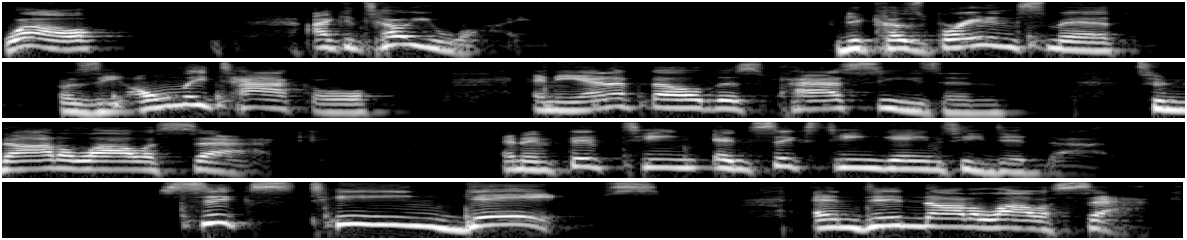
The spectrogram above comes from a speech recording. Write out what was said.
Well, I can tell you why. Because Braden Smith was the only tackle in the NFL this past season to not allow a sack. And in 15 and 16 games, he did that. 16 games and did not allow a sack.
